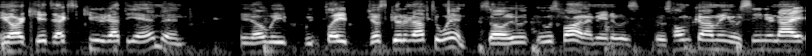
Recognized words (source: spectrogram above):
you know, our kids executed at the end, and you know, we we played just good enough to win. So it was, it was fun. I mean, it was it was homecoming, it was senior night,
